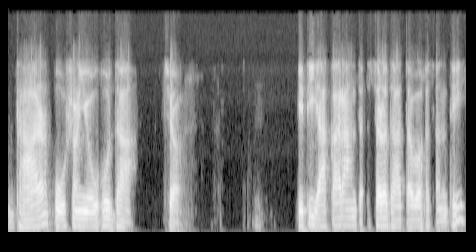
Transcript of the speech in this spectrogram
धारणपोषणयोः धा, च। इति आकारान्त षड्धातवः सन्ति।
